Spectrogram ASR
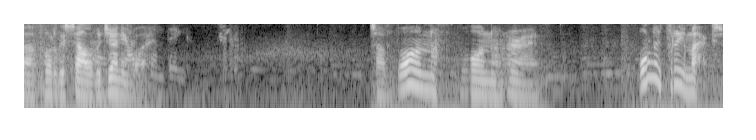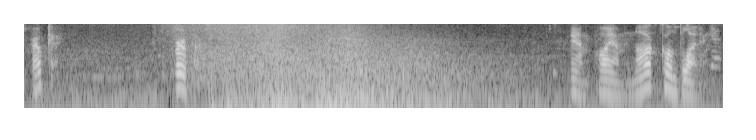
uh, for the salvage anyway. So one, one, alright. Only three mechs, okay. Perfect. I am, I am not complaining. Yes,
